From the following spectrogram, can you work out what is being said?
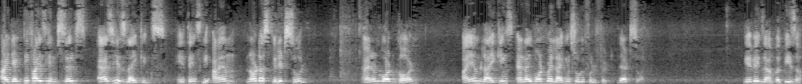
identifies himself as his likings. He thinks, I am not a spirit soul. I don't want God. I am likings and I want my likings to be fulfilled. That's all. Give example, pizza.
